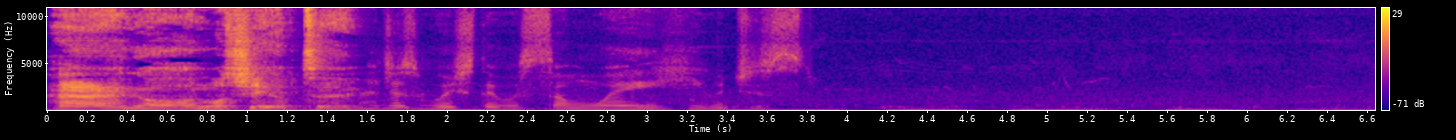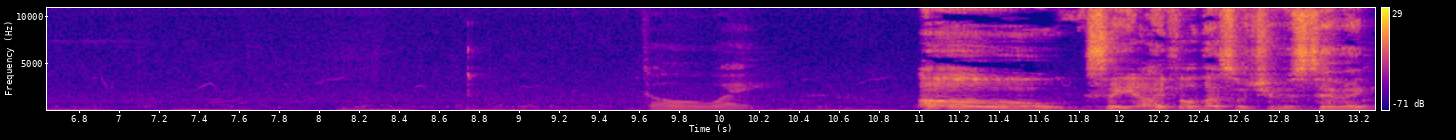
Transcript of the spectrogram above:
Hang on, what's she up to? I just wish there was some way he would just. go away. Oh, see, I thought that's what she was doing.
